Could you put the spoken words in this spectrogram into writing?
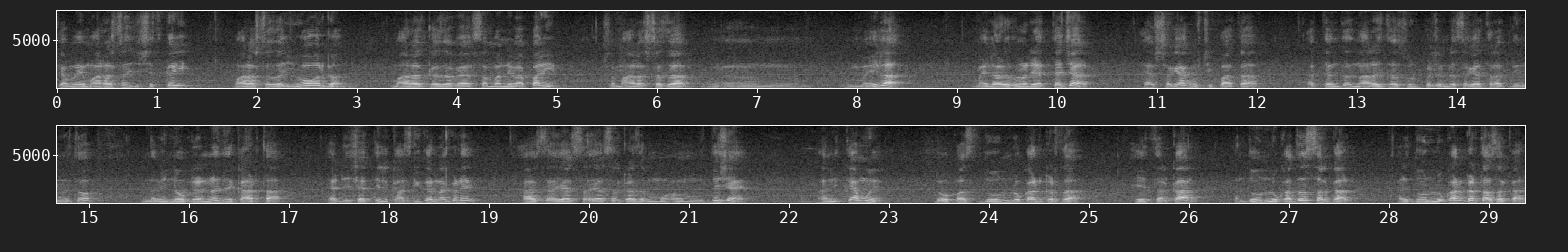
त्यामुळे महाराष्ट्राचे शेतकरी महाराष्ट्राचा युवा वर्ग महाराष्ट्राचा व्या सामान्य व्यापारी तर महाराष्ट्राचा महिला महिलावर होणारे अत्याचार ह्या सगळ्या गोष्टी पाहता अत्यंत नाराजीचा सूर प्रचंड सगळ्या थरात निघून होतो नवीन नोकऱ्या न दे काढता या देशातील खाजगीकरणाकडे हा या स- या सरकारचा उद्देश आहे. आणि त्यामुळे जवळपास दोन लोकांकरता हे सरकार आणि दोन लोकांचंच सरकार आणि दोन लोकांकरता सरकार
